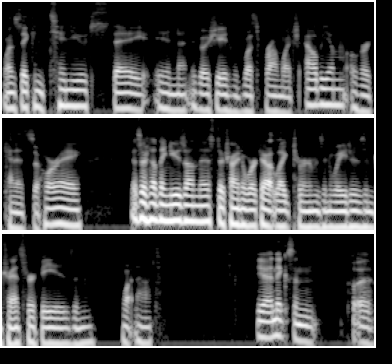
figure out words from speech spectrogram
Once they continue to stay in negotiations with West Bromwich Albion over Kenneth Zohore. Guess there's nothing news on this. They're trying to work out like terms and wages and transfer fees and whatnot. Yeah, Nixon put a,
